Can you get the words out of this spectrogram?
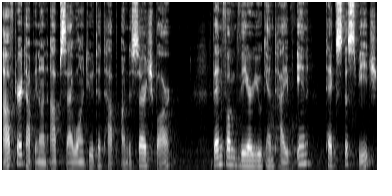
After tapping on apps, I want you to tap on the search bar. Then from there, you can type in text to speech.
